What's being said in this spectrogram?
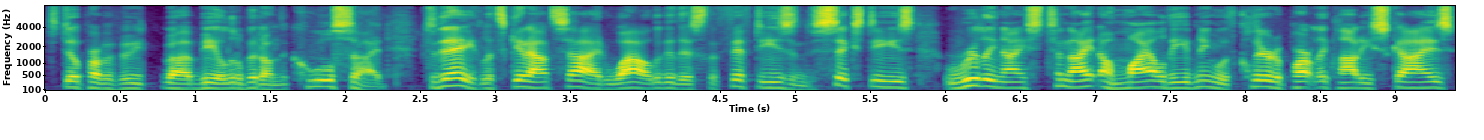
Still probably uh, be a little bit on the cool side. Today, let's get outside. Wow, look at this, the 50s and the 60s. Really nice tonight, a mild evening with clear to partly cloudy skies,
